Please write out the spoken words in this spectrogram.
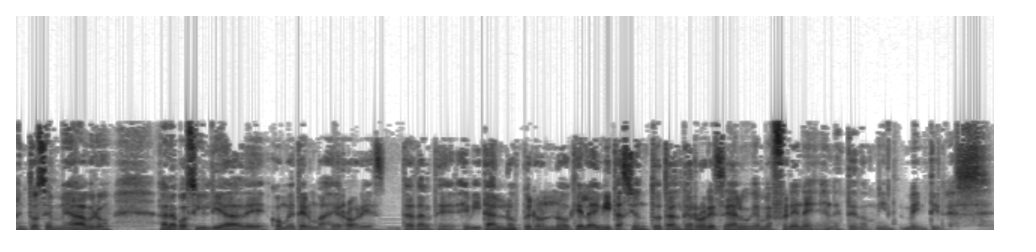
Entonces me abro a la posibilidad de cometer más errores, tratar de evitarlos, pero no que la evitación total de errores sea algo que me frene en este 2023.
